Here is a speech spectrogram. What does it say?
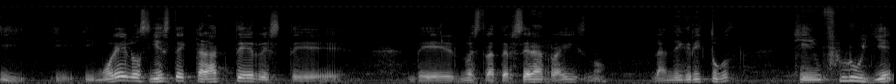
y, Morelos, y este carácter este, de nuestra tercera raíz, ¿no? la negritud, que influye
